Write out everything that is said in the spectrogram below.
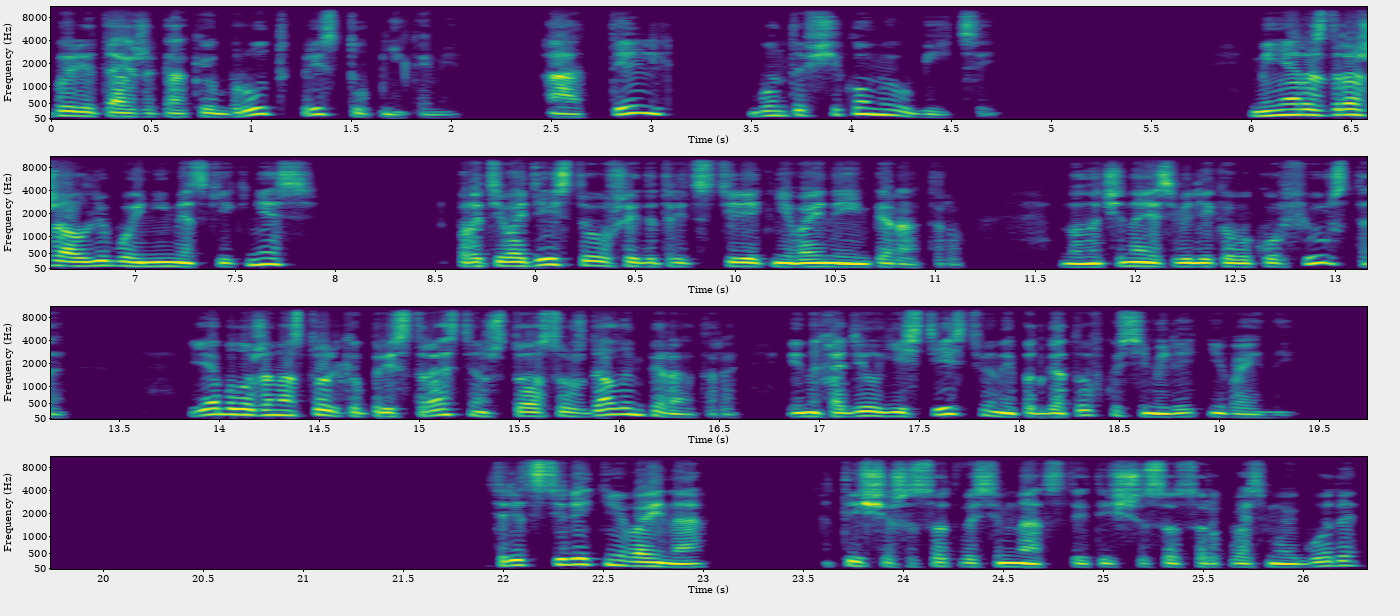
были так же, как и Брут, преступниками, а Тель — бунтовщиком и убийцей. Меня раздражал любой немецкий князь, противодействовавший до тридцатилетней войны императору, но, начиная с великого Курфюрста, я был уже настолько пристрастен, что осуждал императора и находил естественной подготовку Семилетней войны. Тридцатилетняя война 1618-1648 годы,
